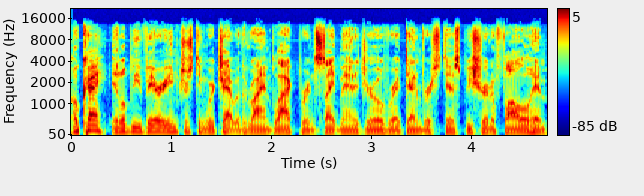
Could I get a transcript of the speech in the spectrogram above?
Okay, it'll be very interesting. We're chatting with Ryan Blackburn, site manager over at Denver Stiffs. Be sure to follow him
